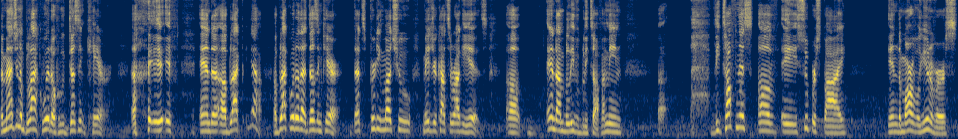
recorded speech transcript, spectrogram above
Imagine a Black Widow who doesn't care. Uh, if and a, a black yeah a black widow that doesn't care. That's pretty much who major katsuragi is. Uh, and unbelievably tough. I mean uh, the toughness of a super spy in the marvel universe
